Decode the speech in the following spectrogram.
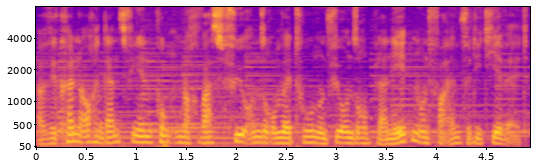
aber wir können auch in ganz vielen Punkten noch was für unsere Umwelt tun und für unseren Planeten und vor allem für die Tierwelt.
